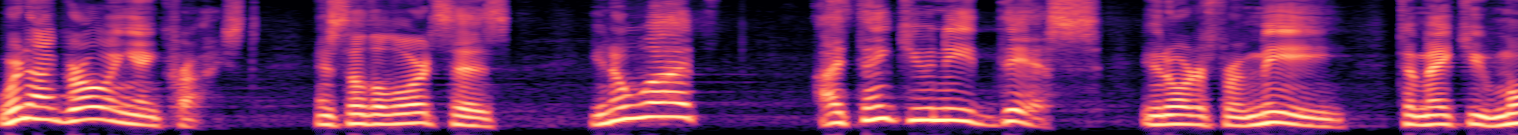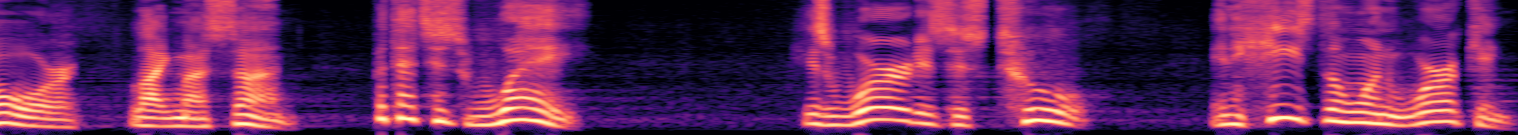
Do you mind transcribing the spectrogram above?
We're not growing in Christ. And so the Lord says, you know what? I think you need this in order for me to make you more like my son. But that's his way. His word is his tool, and he's the one working.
